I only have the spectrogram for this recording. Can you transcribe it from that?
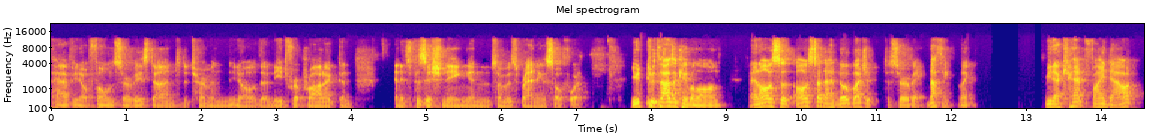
have you know phone surveys done to determine you know the need for a product and and its positioning and some of its branding and so forth. Year 2000 came along, and all of a sudden, all of a sudden, I had no budget to survey, nothing. Like, I mean, I can't find out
